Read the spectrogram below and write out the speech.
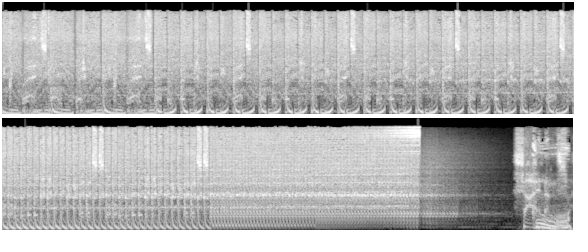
backwards. Forward, backwards. Silence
